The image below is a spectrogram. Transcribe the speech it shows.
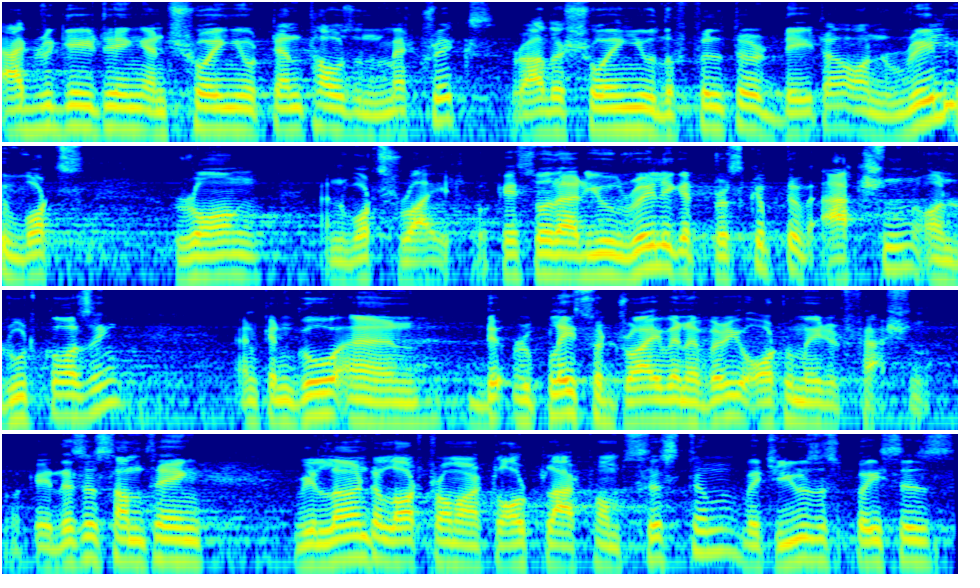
aggregating and showing you 10,000 metrics, rather showing you the filtered data on really what's wrong and what's right, okay? So that you really get prescriptive action on root causing and can go and replace a drive in a very automated fashion, okay? This is something we learned a lot from our cloud platform system, which uses spaces,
